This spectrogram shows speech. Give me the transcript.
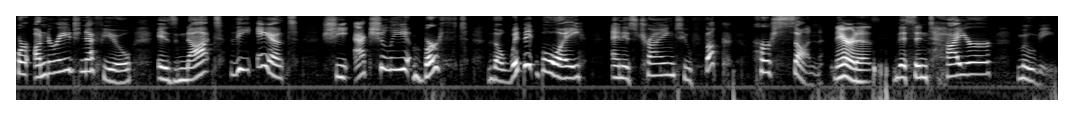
her underage nephew, is not the aunt. She actually birthed the whippet boy and is trying to fuck her son There it is. this entire movie.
